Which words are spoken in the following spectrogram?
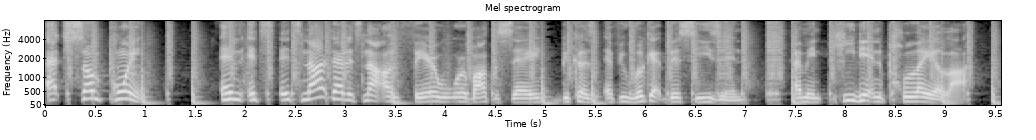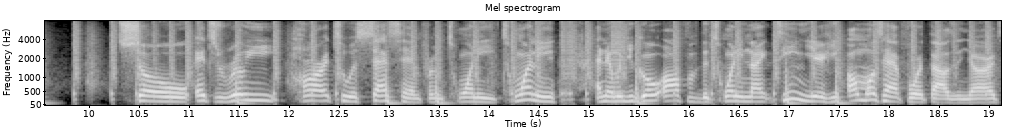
at some point, and it's it's not that it's not unfair what we're about to say because if you look at this season, I mean, he didn't play a lot. So it's really hard to assess him from 2020. And then when you go off of the 2019 year, he almost had 4,000 yards.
